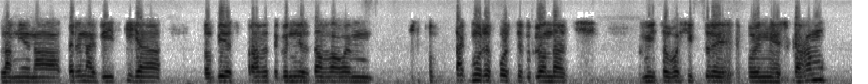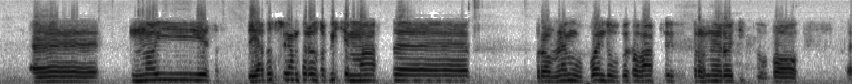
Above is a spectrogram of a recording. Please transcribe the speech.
dla mnie na terenach wiejskich. Ja sobie sprawę tego nie zdawałem, że to tak może w Polsce wyglądać w miejscowości, w której powiem mieszkam. E, no i jest, ja dostrzegam teraz oczywiście masę problemów, błędów wychowawczych ze strony rodziców, bo e,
